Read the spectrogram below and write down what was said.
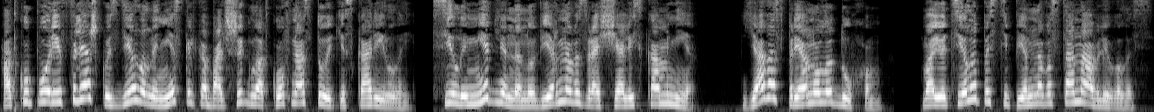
Откупорив фляжку, сделала несколько больших глотков настойки с кориллой. Силы медленно, но верно возвращались ко мне. Я воспрянула духом. Мое тело постепенно восстанавливалось.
